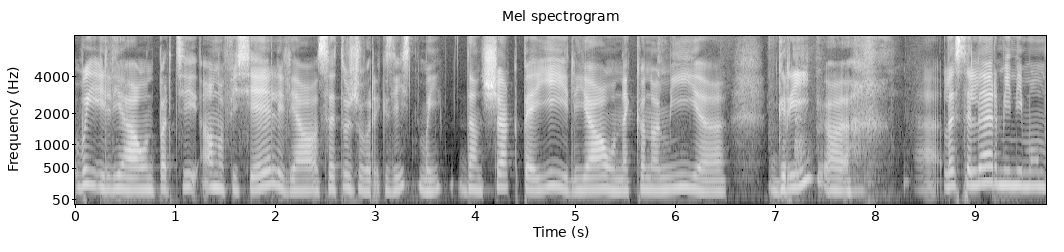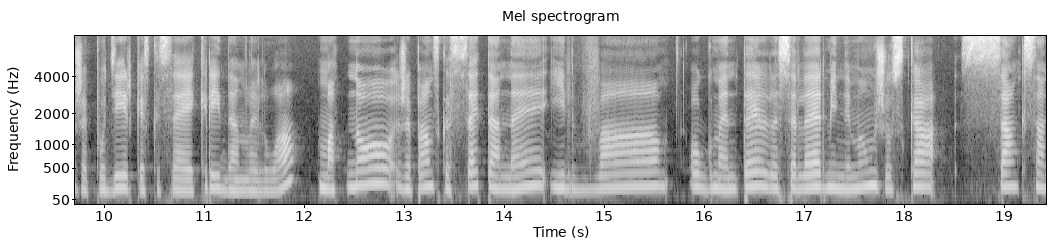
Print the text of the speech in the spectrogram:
oui, il y a une partie en officiel, il y a, c'est toujours existe, oui. Dans chaque pays, il y a une économie euh, gris. euh. Euh, le salaire minimum, je peux dire qu'est-ce que c'est écrit dans les lois. Maintenant, je pense que cette année, il va augmenter le salaire minimum jusqu'à 500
